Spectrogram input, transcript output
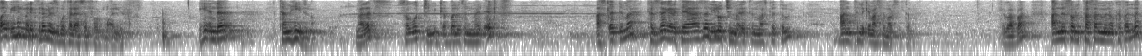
طيب ይህን መልእክት ለምን እዚህ ቦታ ላይ ያሰፈሩ ሙአሊፍ ይሄ እንደ ተምሂድ ነው ማለት ሰዎች የሚቀበሉትን መልእክት አስቀድመህ ከዚያ ጋር የተያያዘ ሌሎችን መልእክትን ማስከተል አንድ ትልቅ የማስተማር ስልት ነው ተግባባ አንድ ሰው ልታሳምነው ከፈለግ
